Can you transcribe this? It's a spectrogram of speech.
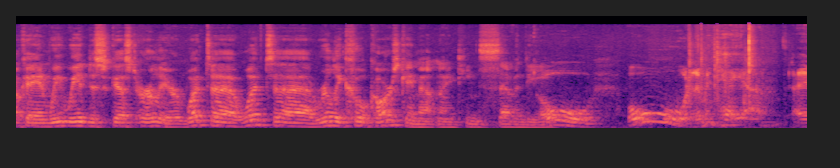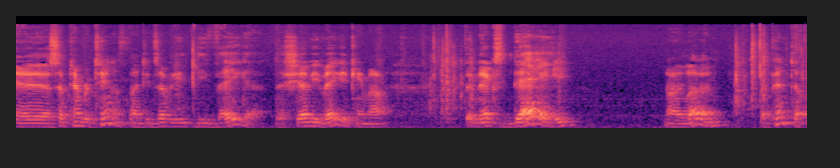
Okay, and we, we had discussed earlier what uh, what uh, really cool cars came out in 1970. Oh, oh, let me tell you. Uh, September 10th, 1970, the Vega, the Chevy Vega came out. The next day, 9/11, the Pinto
